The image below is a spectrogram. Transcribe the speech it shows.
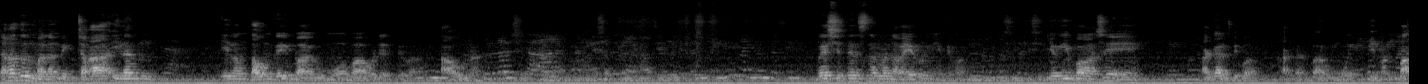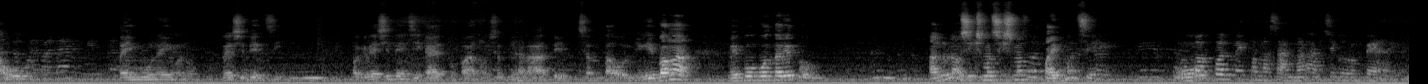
Tsaka doon malamig. Tsaka ilan ilang taon kayo bago bumaba ulit, di ba? Taon na. Residence naman na kayo rin, eh, di ba? Yung iba kasi, eh, tagal, di ba? Tagal bago mo eh. Limang taon. Tayo muna yung ano, residency. Pag residency, kahit pa paano, isang kalahati, isang taon. Yung iba nga, may pupunta rito ano lang, 6 months, 6 months na, 5 months eh. Oo. Pag, pag may pamasahan, marami siguro pera yun.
